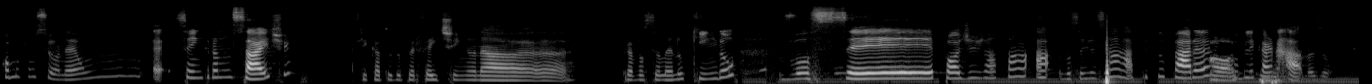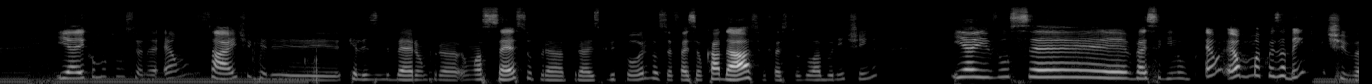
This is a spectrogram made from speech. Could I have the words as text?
como funciona? É um, é, você entra num site, fica tudo perfeitinho na para você ler no Kindle, você pode já tá, você já está apto para publicar Ótimo. na Amazon. E aí como funciona? É um site que, ele, que eles liberam para um acesso para escritor, você faz seu cadastro, faz tudo lá bonitinho. E aí você vai seguindo. É, é uma coisa bem intuitiva.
